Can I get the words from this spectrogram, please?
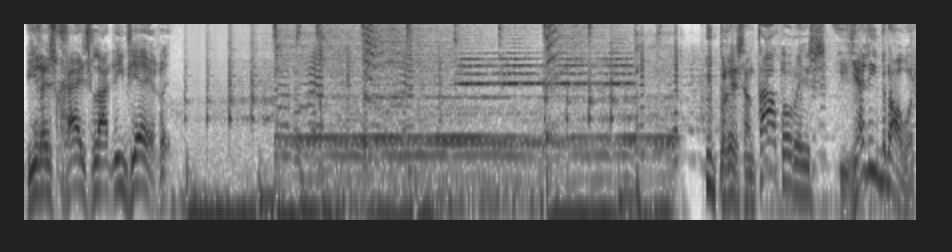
Hier is Gijs La Rivière. Uw presentator is Jelly Brouwer.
